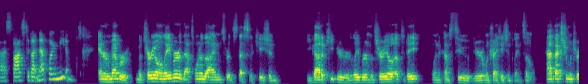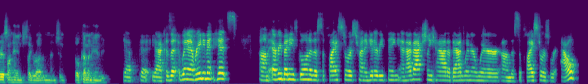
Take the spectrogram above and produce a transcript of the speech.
uh, spots to button up where you need them. And remember, material and labor, that's one of the items for the specification. You got to keep your labor and material up to date when it comes to your winterization plan. So have extra materials on hand, just like Robin mentioned. They'll come in handy. Yeah, good. Yeah, because uh, when a rain event hits, um, everybody's going to the supply stores trying to get everything. And I've actually had a bad winter where um, the supply stores were out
